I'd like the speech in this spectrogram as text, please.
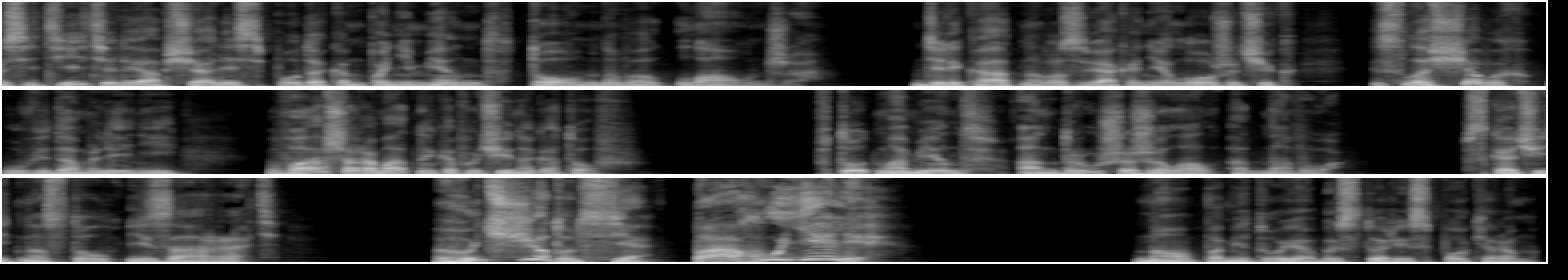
Посетители общались под аккомпанемент томного лаунжа, деликатного звяканья ложечек и слащавых уведомлений «Ваш ароматный капучино готов». В тот момент Андруша желал одного — вскочить на стол и заорать. «Вы чё тут все? Поохуели?» Но, пометуя об истории с покером,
